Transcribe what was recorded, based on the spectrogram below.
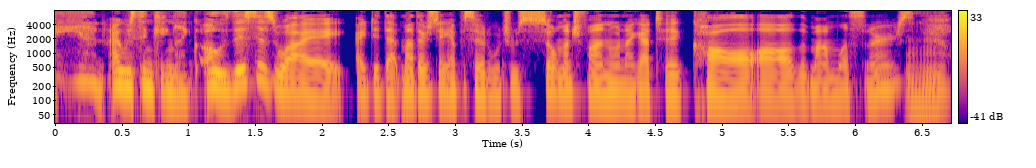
man, I was thinking like, oh, this is why I, I did that Mother's Day episode, which was so much fun when I got to call all the mom listeners, Mhm.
